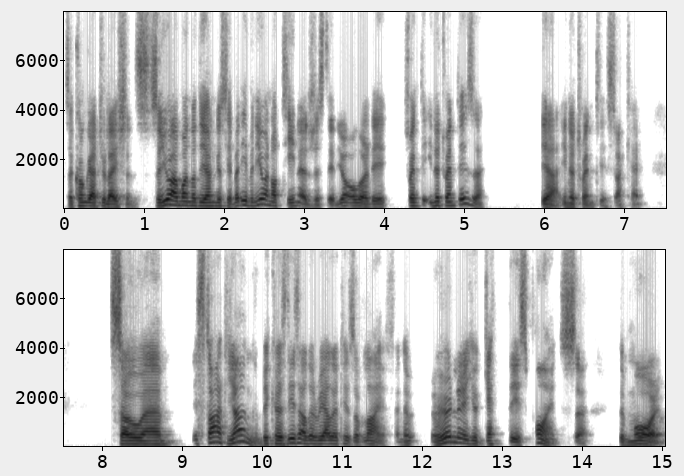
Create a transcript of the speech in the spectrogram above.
So congratulations. So you are one of the youngest here, but even you are not teenagers still. You're already 20 in the 20s. Yeah, in the 20s. Okay. So um, start young because these are the realities of life, and the earlier you get these points, uh, the more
